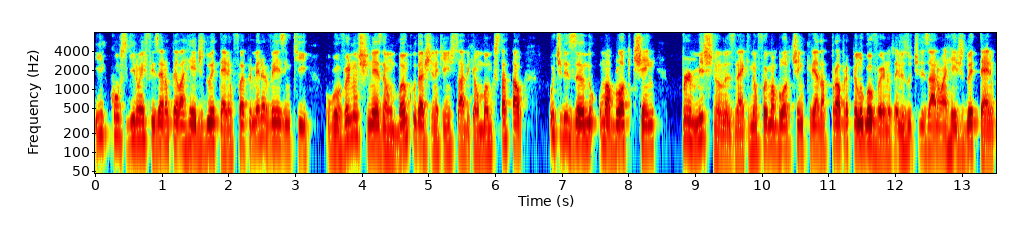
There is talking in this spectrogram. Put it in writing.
e conseguiram e fizeram pela rede do Ethereum. Foi a primeira vez em que o governo chinês, né, um banco da China que a gente sabe que é um banco estatal, utilizando uma blockchain permissionless, né, que não foi uma blockchain criada própria pelo governo, eles utilizaram a rede do Ethereum.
